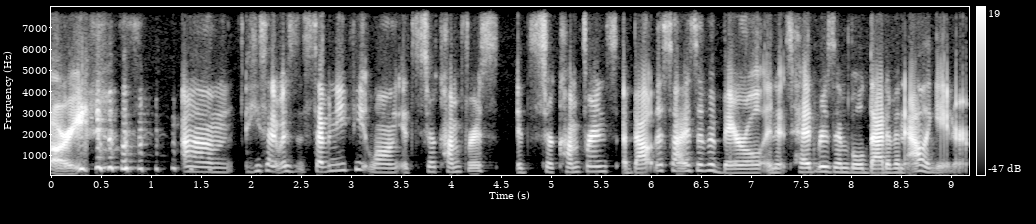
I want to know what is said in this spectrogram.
Sorry. um, he said it was 70 feet long. Its circumference, its circumference about the size of a barrel, and its head resembled that of an alligator.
